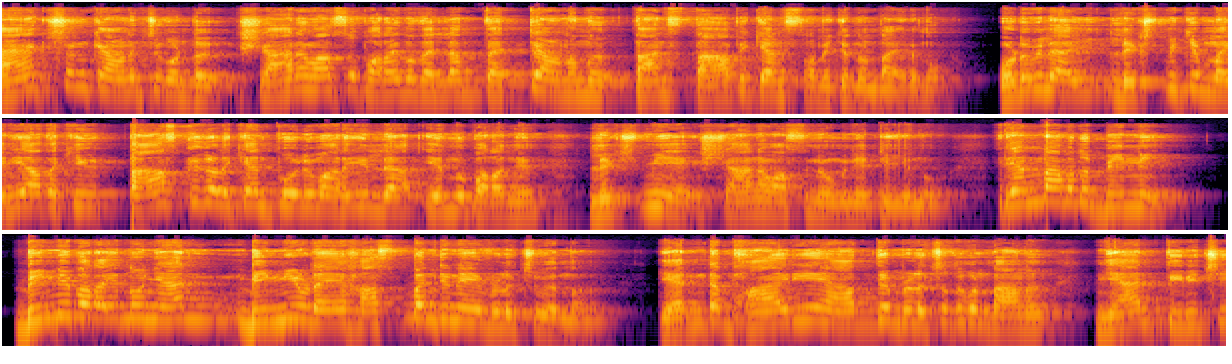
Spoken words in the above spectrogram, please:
ആക്ഷൻ കാണിച്ചുകൊണ്ട് ഷാനവാസ് പറയുന്നതെല്ലാം തെറ്റാണെന്ന് താൻ സ്ഥാപിക്കാൻ ശ്രമിക്കുന്നുണ്ടായിരുന്നു. ഒടുവിലായി ലക്ഷ്മിക്ക് മര്യാദയ്ക്ക് ടാസ്ക് കളിക്കാൻ പോലും അറിയില്ല എന്ന് പറഞ്ഞ് ലക്ഷ്മിയെ ഷാനവാസ് നോമിനേറ്റ് ചെയ്യുന്നു. രണ്ടാമത് ബിന്നി. ബിന്നി പറയുന്നു ഞാൻ ബിന്നിയുടെ ഹസ്ബൻഡിനെ വിളിച്ചു എന്ന്. എന്റെ ഭാര്യയെ ആദ്യം വിളിച്ചത് കൊണ്ടാണ് ഞാൻ തിരിച്ച്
